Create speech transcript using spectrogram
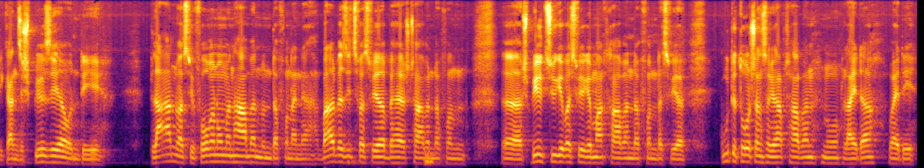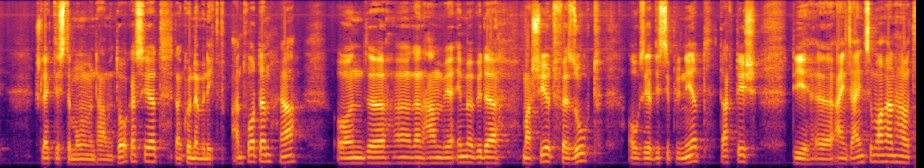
die ganze Spiel sehe und die Plan, was wir vorgenommen haben und davon eine Ballbesitz, was wir beherrscht haben, davon äh, Spielzüge, was wir gemacht haben, davon, dass wir gute Torchancen gehabt haben, nur leider, weil die schlechteste momentan Tor kassiert, dann konnten wir nicht antworten, ja. Und äh, dann haben wir immer wieder marschiert, versucht, auch sehr diszipliniert, taktisch, die 1-1 äh, zu machen, hat,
